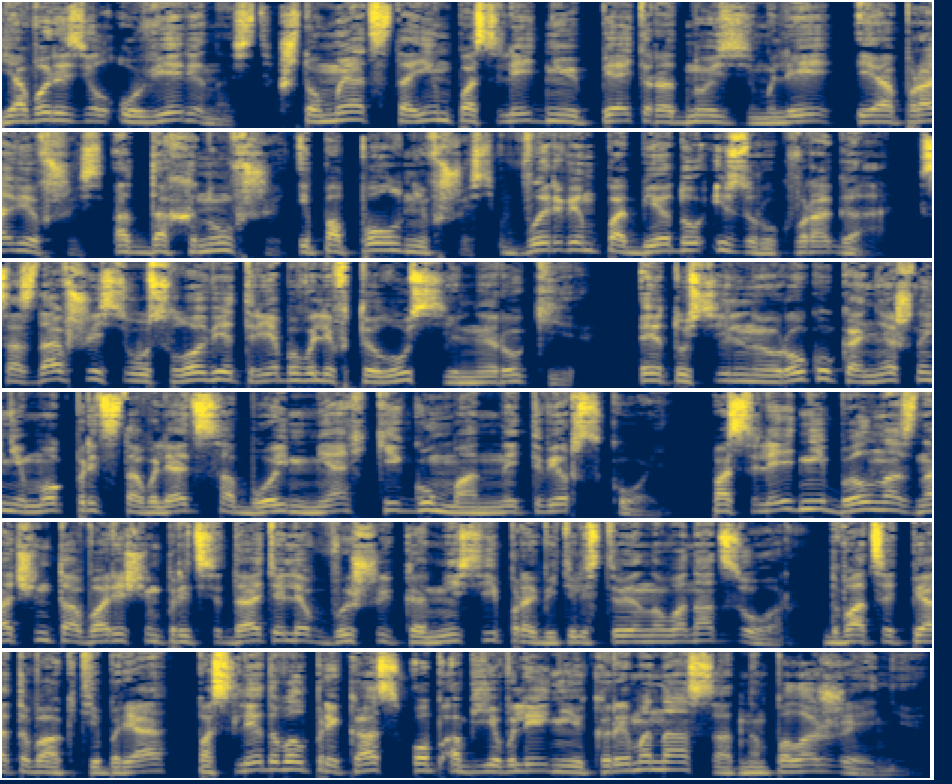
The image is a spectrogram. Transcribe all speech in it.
я выразил уверенность, что мы отстоим последнюю пять родной земли и, оправившись, отдохнувши и пополнившись, вырвем победу из рук врага. Создавшиеся условия требовали в тылу сильной руки. Эту сильную руку, конечно, не мог представлять собой мягкий гуманный Тверской. Последний был назначен товарищем председателя Высшей комиссии правительственного надзора. 25 октября последовал приказ об объявлении Крыма на осадном положении.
